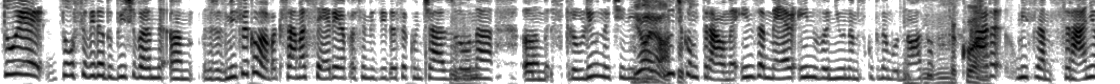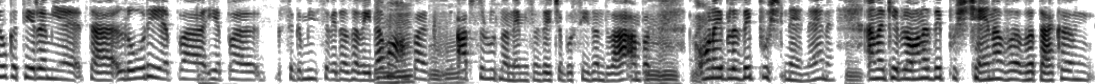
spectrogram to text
to, je, to seveda dobiš ven um, z razmislekom, ampak sama serija pa se mi zdi, da se konča zelo mhm. -huh. na um, spravljiv način in ja, z ja, ključkom travme in za mer in v njunem skupnem odnosu. Uh -huh. Kar, mislim, sranje, v katerem je ta Lori, je pa, je pa se ga mi seveda zavedamo, mhm, -huh. ampak mhm. -huh. absolutno ne, mislim, zdaj, če bo sezon 2, ampak uh -huh. ona je bila zdaj puščena, ne, ne, ne. Uh -huh. ampak je bila ona zdaj puščena v, v takem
